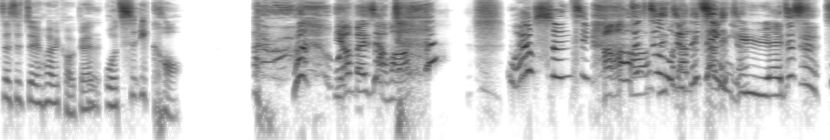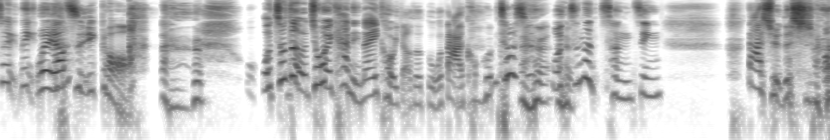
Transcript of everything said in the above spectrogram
这是最后一口，跟我吃一口，你要分享吗？我要生气啊！这是我的禁语哎，这是最那我也要吃一口。我我真的就会看你那一口咬的多大口，就是我真的曾经大学的时候，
